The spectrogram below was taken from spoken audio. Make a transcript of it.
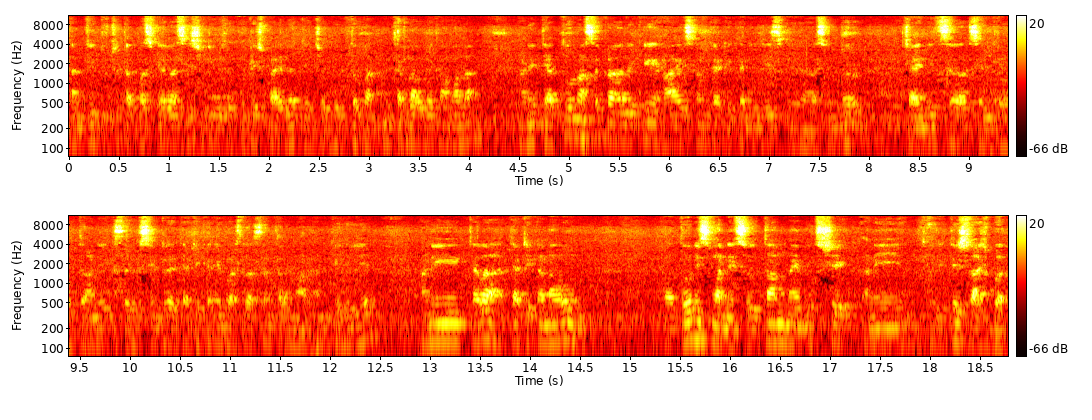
तांत्रिकदृष्ट्या तपास केला सी सी टी व्हीचं फुटेज पाहिलं त्यांचे गुप्त बातमीदार लावले आम्हाला आणि त्यातून असं कळालं की हा इसम त्या ठिकाणी जे सुंदर चायनीजचं सेंटर होतं आणि एक सर्व्हिस सेंटर आहे त्या ठिकाणी बसला असताना त्याला मारहाण केलेली आहे आणि त्याला त्या ठिकाणाहून दोन इस्माने सुलतान महबूद शेख आणि रितेश राजभर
